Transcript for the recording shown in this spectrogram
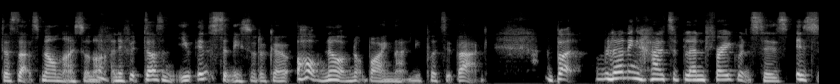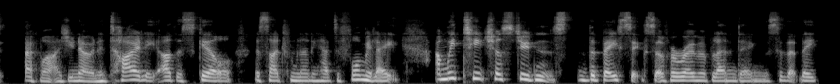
does that smell nice or not? Yeah. And if it doesn't, you instantly sort of go, oh, no, I'm not buying that. And you put it back. But learning how to blend fragrances is uh, well, as you know, an entirely other skill aside from learning how to formulate. And we teach our students the basics of aroma blending so that they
